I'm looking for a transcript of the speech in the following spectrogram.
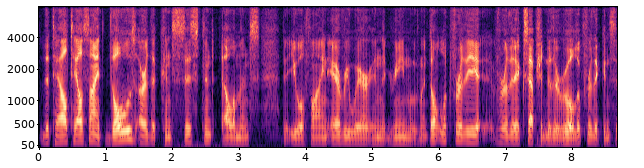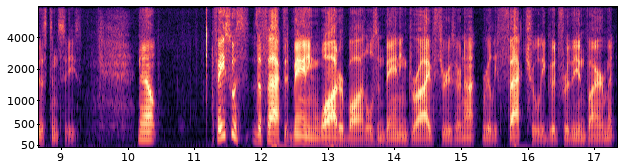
the telltale signs. Those are the consistent elements that you will find everywhere in the green movement. Don't look for the for the exception to the rule. Look for the consistencies. Now, Faced with the fact that banning water bottles and banning drive-throughs are not really factually good for the environment,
